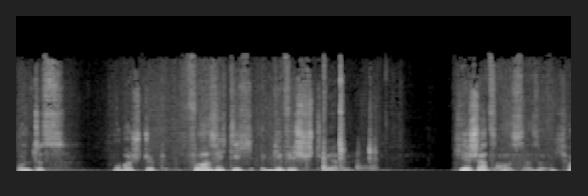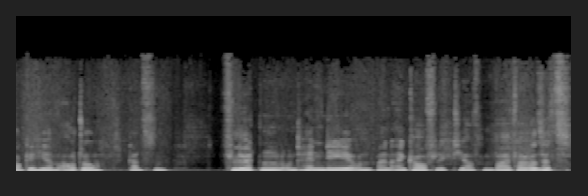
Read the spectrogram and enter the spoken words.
und das Oberstück vorsichtig gewischt werden. Hier schaut's aus. Also ich hocke hier im Auto, ganzen Flöten und Handy und mein Einkauf liegt hier auf dem Beifahrersitz.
